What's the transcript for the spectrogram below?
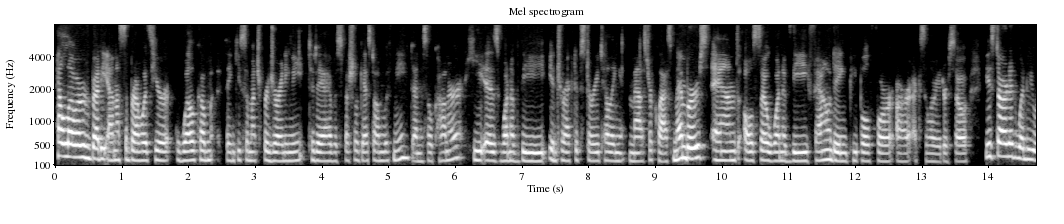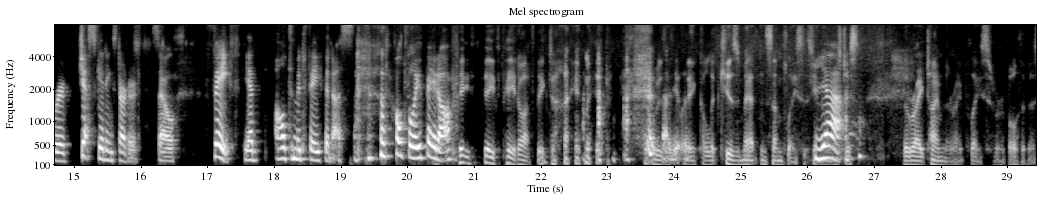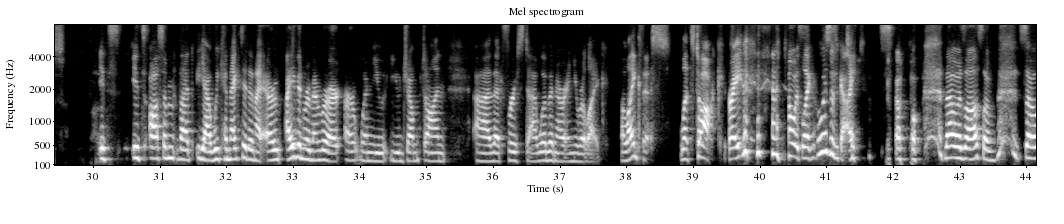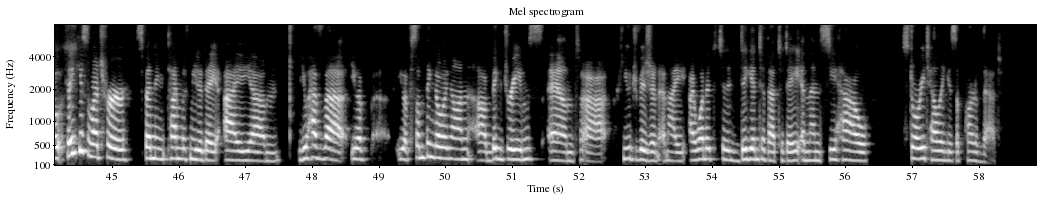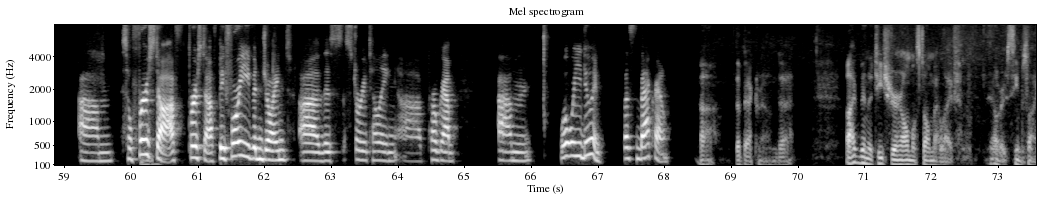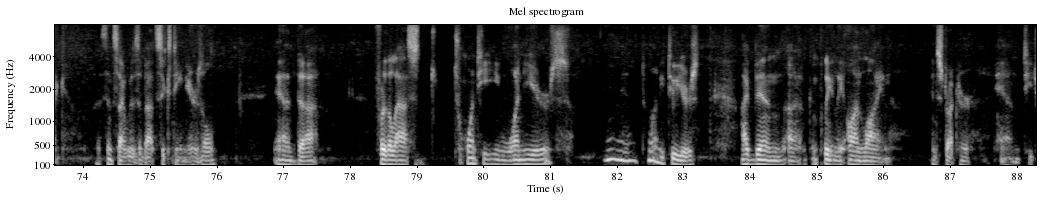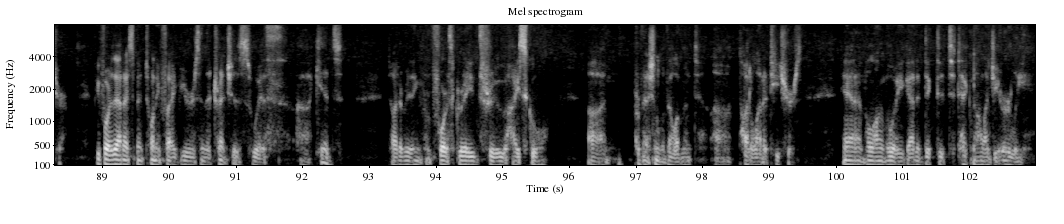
Hello, everybody. Anna Sabramowicz here. Welcome. Thank you so much for joining me. Today, I have a special guest on with me, Dennis O'Connor. He is one of the Interactive Storytelling Masterclass members and also one of the founding people for our accelerator. So he started when we were just getting started. So faith, he had ultimate faith in us. Hopefully, it paid off. Faith, faith paid off big time. it, was, they call it kismet in some places. You know, yeah. just the right time the right place for both of us it's it's awesome that yeah we connected and i i even remember our, our when you you jumped on uh, that first uh, webinar and you were like i like this. Let's talk right? I was like who is this guy? So that was awesome. So thank you so much for spending time with me today. I um, you have uh, you have you have something going on uh, big dreams and uh, huge vision and i i wanted to dig into that today and then see how storytelling is a part of that um, so first off, first off, before you even joined uh, this storytelling uh, program, um, what were you doing? What's the background? Uh, the background. Uh, I've been a teacher almost all my life, or it seems like, since I was about 16 years old, and uh, for the last 21 years, 22 years, I've been a completely online instructor and teacher. Before that, I spent 25 years in the trenches with uh, kids, taught everything from fourth grade through high school, uh, professional development, uh, taught a lot of teachers. And along the way, got addicted to technology early.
